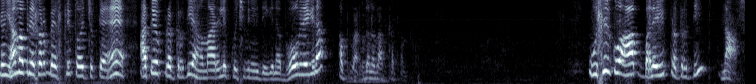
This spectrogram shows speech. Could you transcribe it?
क्योंकि हम अपने स्वरूप में स्थित हो चुके हैं अतः प्रकृति हमारे लिए कुछ भी नहीं देगी, ना भोग देगी, ना अपवाद दोनों बात खत्म। उसी को आप भले ही प्रकृति नाश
